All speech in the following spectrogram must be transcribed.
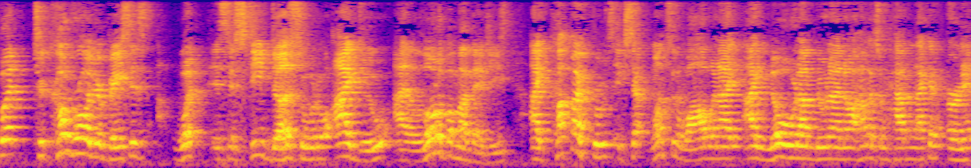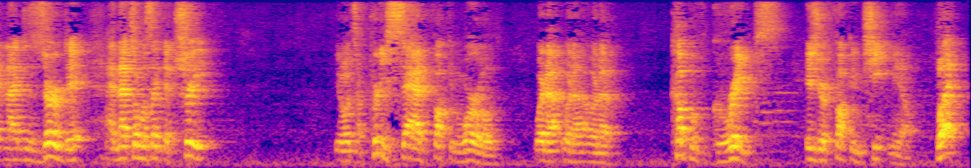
but to cover all your bases, what is this Steve does, so what do I do? I load up on my veggies. I cut my fruits, except once in a while when I, I know what I'm doing, I know how much I'm having, I can earn it, and I deserved it. And that's almost like a treat you know, it's a pretty sad fucking world when a, when a, when a cup of grapes is your fucking cheat meal. But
